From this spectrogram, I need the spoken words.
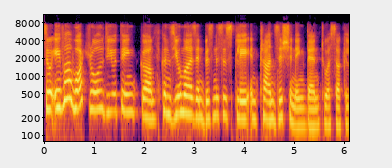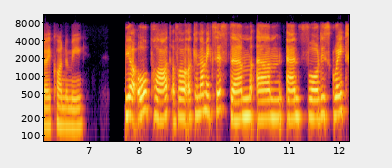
So, Eva, what role do you think um, consumers and businesses play in transitioning then to a circular economy? We are all part of our economic system um, and for this great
